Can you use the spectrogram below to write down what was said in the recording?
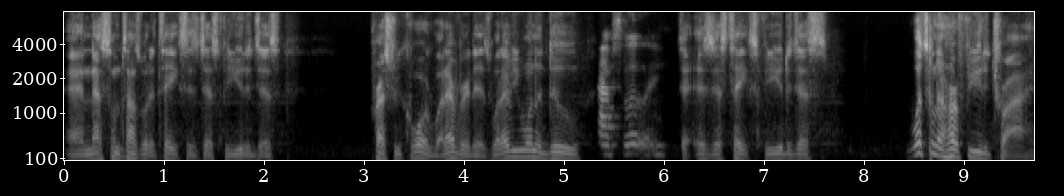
And that's sometimes what it takes is just for you to just press record, whatever it is, whatever you want to do. Absolutely. It just takes for you to just, what's going to hurt for you to try?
